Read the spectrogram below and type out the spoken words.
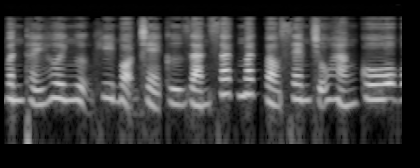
Vân thấy hơi ngượng khi bọn trẻ cứ dán sát mắt vào xem chỗ háng cô,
